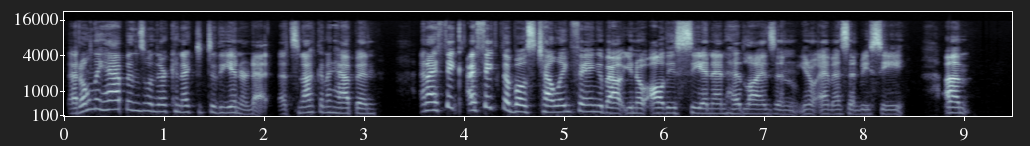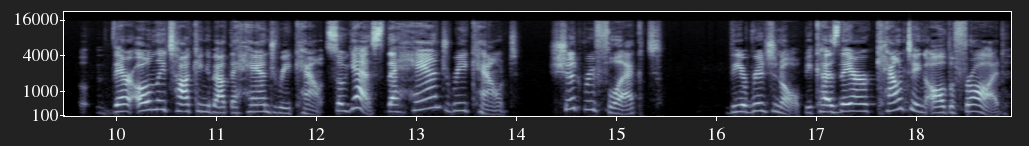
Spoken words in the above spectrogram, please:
That only happens when they're connected to the internet. That's not going to happen. And I think I think the most telling thing about you know all these CNN headlines and you know MSNBC, um, they're only talking about the hand recount. So yes, the hand recount should reflect the original because they are counting all the fraud.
